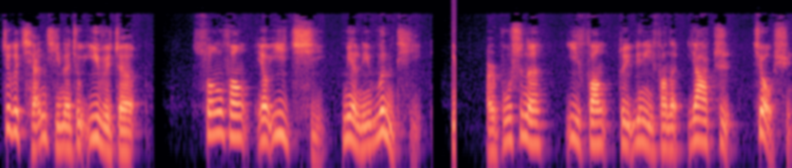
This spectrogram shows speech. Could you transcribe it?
这个前提呢，就意味着双方要一起面临问题，而不是呢一方对另一方的压制教训。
